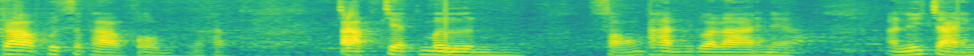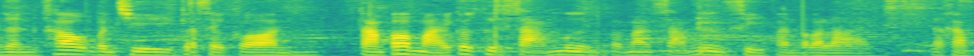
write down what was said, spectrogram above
19 พฤษภาคมนะครับจาก 72,000 กว่ารายเนี่ยอันนี้จ่ายเงินเข้าบัญชีเกษตรกรตามเป้าหมายก็คือ 30,000 ประมาณ 34,000 กว่ารายนะครับ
